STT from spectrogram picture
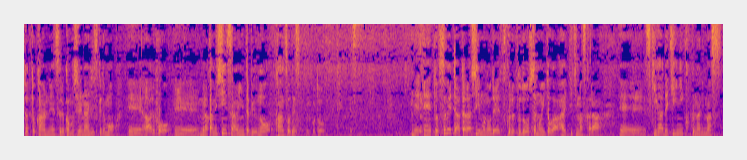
ちょっと関連するかもしれないんですけども、えー R4、えー村上真さんインタビューの感想です。ということです。で、えー、と全て新しいもので作るとどうしても糸が入ってきますから、えー隙ができにくくなります。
